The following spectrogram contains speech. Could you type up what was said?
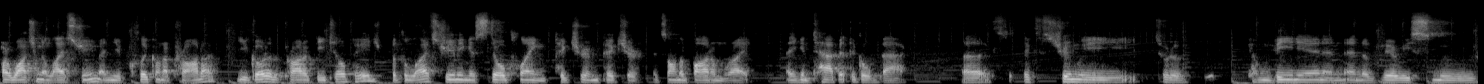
are watching a live stream and you click on a product, you go to the product detail page, but the live streaming is still playing picture in picture. It's on the bottom right, and you can tap it to go back. Uh, it's extremely sort of convenient and, and a very smooth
